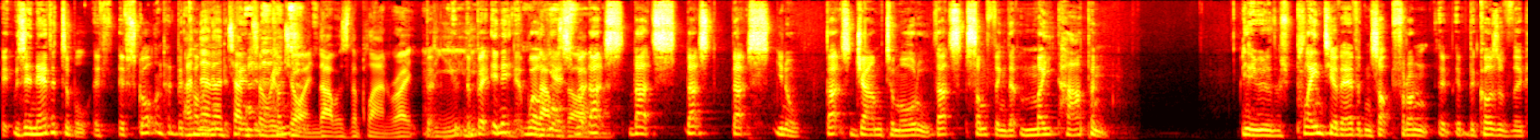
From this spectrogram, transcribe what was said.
It was inevitable if, if Scotland had become and then an attempt to independent rejoin. country, That was the plan, right? but, You- but in it, well, that yes, but that's that's that's that's you know that's jam tomorrow. That's something that might happen. You know, there's plenty of evidence up front uh, uh, because of the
